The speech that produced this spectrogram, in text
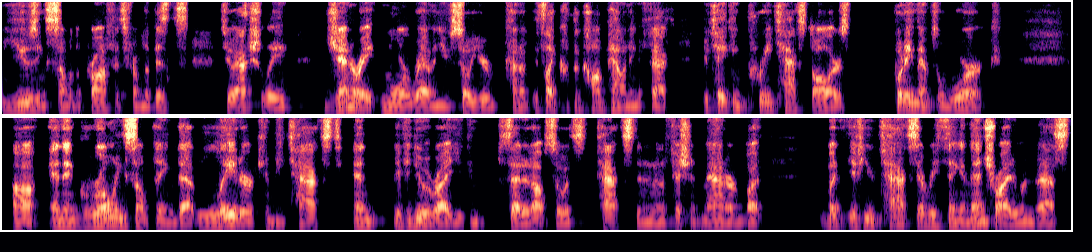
using some of the profits from the business to actually generate more revenue. So you're kind of, it's like the compounding effect. You're taking pre tax dollars, putting them to work, uh, and then growing something that later can be taxed. And if you do it right, you can set it up so it's taxed in an efficient manner. But but if you tax everything and then try to invest,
